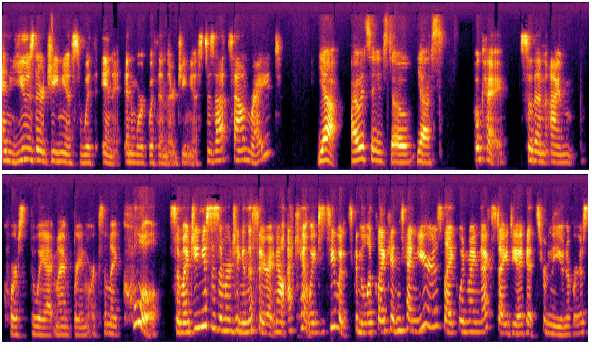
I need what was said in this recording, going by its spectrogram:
and use their genius within it and work within their genius. Does that sound right? Yeah i would say so yes. Okay so then i'm course the way I, my brain works. I'm like cool. So my genius is emerging in this way right now. I can't wait to see what it's going to look like in 10 years. Like when my next idea hits from the universe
